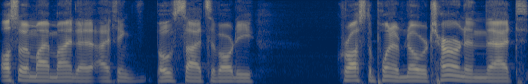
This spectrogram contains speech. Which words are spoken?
also in my mind, I, I think both sides have already crossed the point of no return, and that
